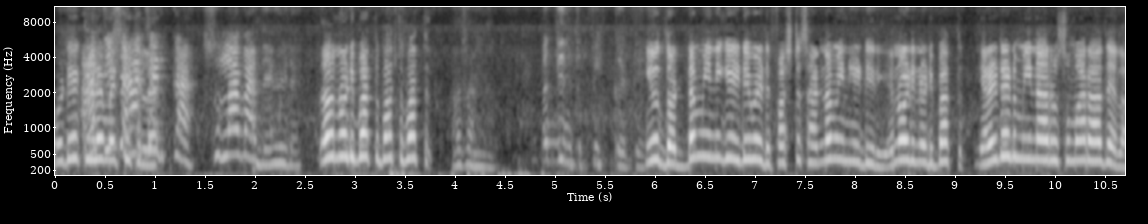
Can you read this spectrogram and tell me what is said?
ಹೊಡಿಯಕ್ಕಿಲ್ಲ ಮೆಟ್ಟಿಕ್ಕಿಲ್ಲ ಸುಲಭ ಅದೇ ಬಿಡ. ಆ, ನೋಡಿ ಬಾತು ಬಾತು ಬಾತು. ಅದಿಂತ ಪಿಕ್ಕಟ್ಟೆ. ನೀವು ದೊಡ್ಡ ಮೀನಿಗೆ ಹಿಡಿಬೇಡಿ. ಫಸ್ಟ್ ಸಣ್ಣ ಮೀನು ಹಿಡೀರಿ. ನೋಡಿ ನೋಡಿ ಬಾತ್. ಎರಡೆರಡು ಮೀನಾರು ಸುಮಾರು ಅದೇ ಅಲ್ಲ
